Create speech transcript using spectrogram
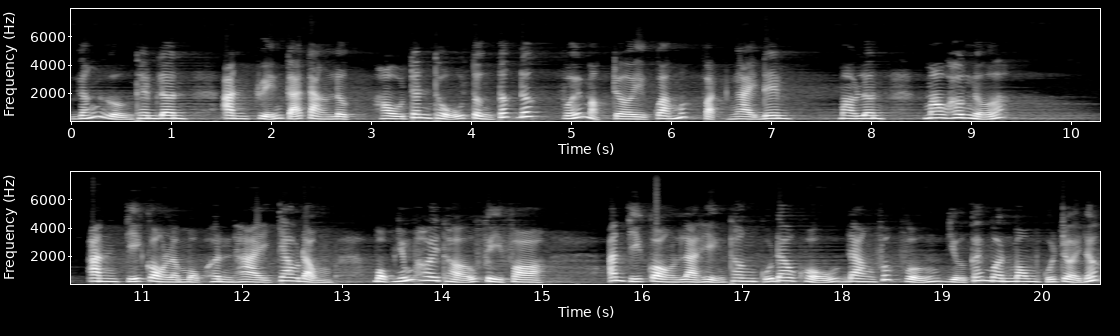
Gắn gượng thêm lên, anh chuyển cả tàn lực hầu tranh thủ từng tấc đất với mặt trời qua mức vạch ngày đêm. Mau lên, mau hơn nữa. Anh chỉ còn là một hình hài trao động, một nhúm hơi thở phì phò. Anh chỉ còn là hiện thân của đau khổ đang vất vưởng giữa cái mênh mông của trời đất.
